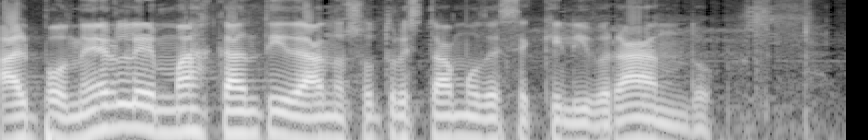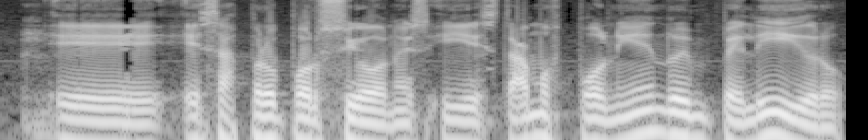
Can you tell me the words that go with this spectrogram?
al ponerle más cantidad, nosotros estamos desequilibrando eh, esas proporciones y estamos poniendo en peligro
